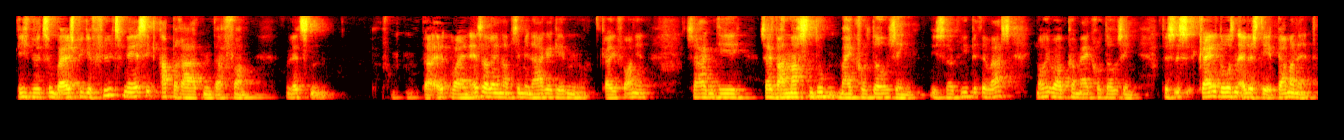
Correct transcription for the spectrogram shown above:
ich würde zum Beispiel gefühlsmäßig abraten davon. Im letzten, da war in Esalen, habe Seminar gegeben, Kalifornien, sagen die, seit wann machst du Microdosing? Ich sage, wie bitte was? Ich mache überhaupt kein Microdosing. Das ist kleine Dosen LSD, permanent.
